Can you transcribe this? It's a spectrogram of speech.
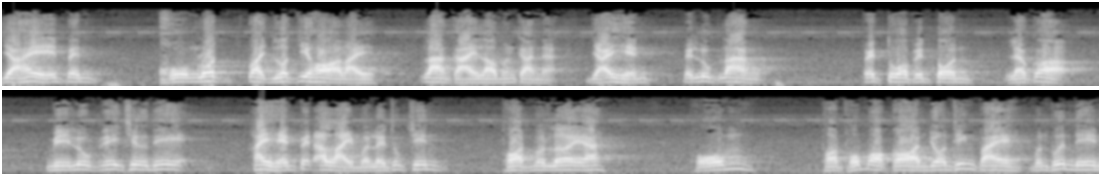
อย่าให้เห็นเป็นโครงรถว่ารถยี่ห้ออะไร ร่างกายเราเหมือนกันเนี่ยอย่าให้เห็นเป็นรูปร่างเป็นตัวเป็นตน แล้วก็มีรูปนี้ชื่อนี้ ให้เห็นเป็นอะไรหมดเลยทุกชิ้น ถอดหมดเลยอะผมถอดผมออกก่อนโยนทิ้งไปบนพื้นดิน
